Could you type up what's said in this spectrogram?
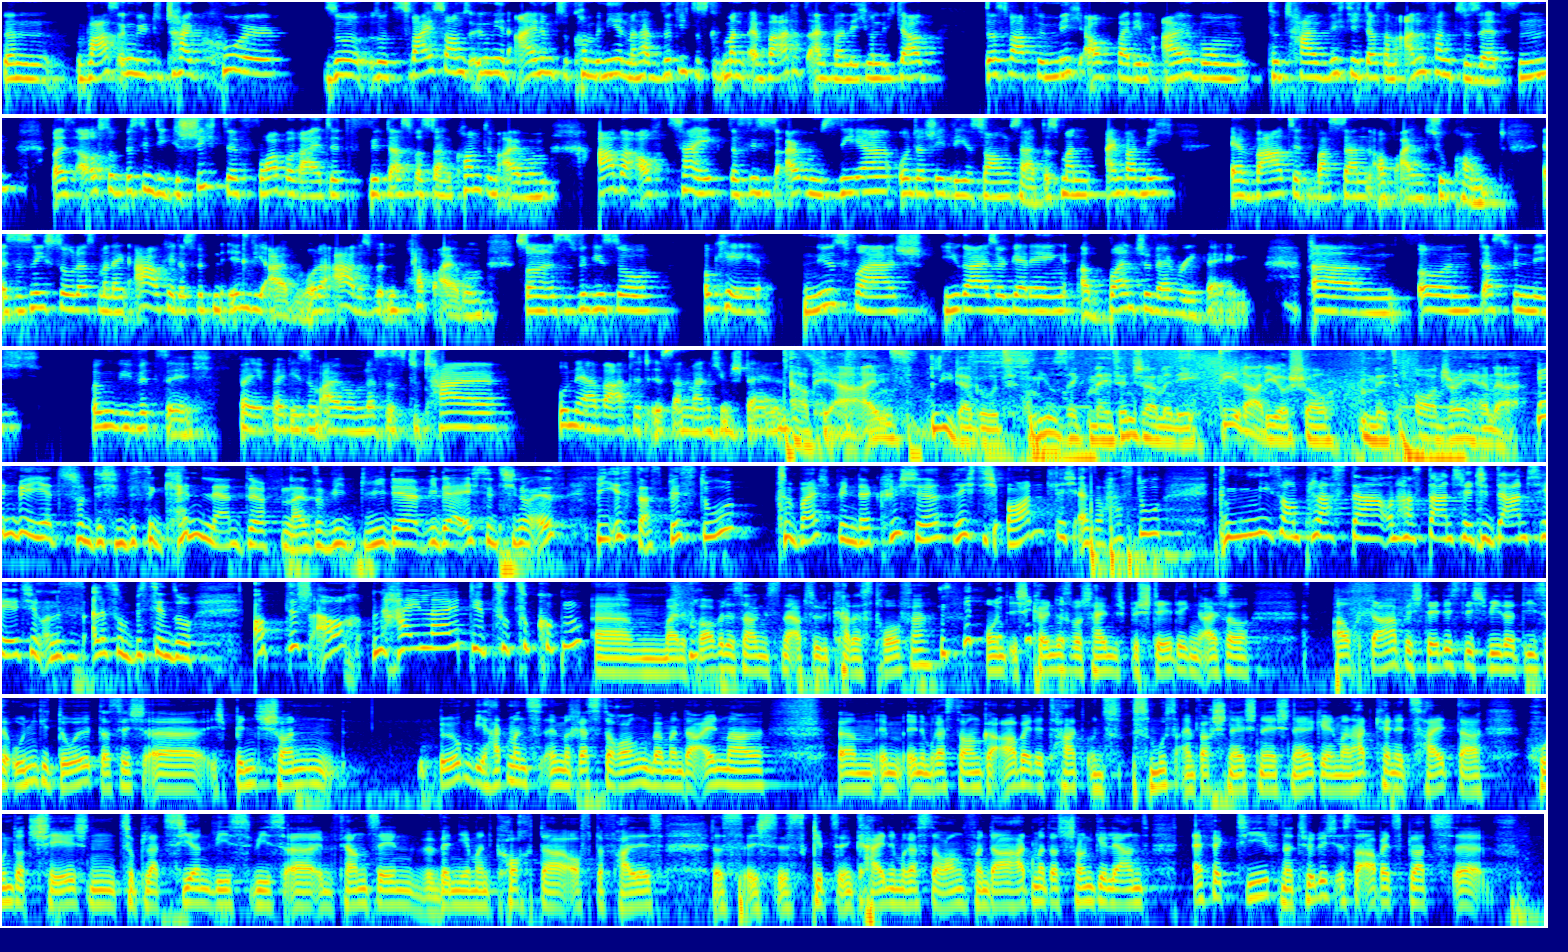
dann war es irgendwie total cool, so, so zwei Songs irgendwie in einem zu kombinieren. Man hat wirklich das, man erwartet es einfach nicht. Und ich glaube, das war für mich auch bei dem Album total wichtig, das am Anfang zu setzen, weil es auch so ein bisschen die Geschichte vorbereitet für das, was dann kommt im Album, aber auch zeigt, dass dieses Album sehr unterschiedliche Songs hat, dass man einfach nicht erwartet, was dann auf einen zukommt. Es ist nicht so, dass man denkt, ah, okay, das wird ein Indie-Album oder ah, das wird ein Pop-Album, sondern es ist wirklich so, okay, Newsflash, you guys are getting a bunch of everything. Ähm, und das finde ich irgendwie witzig bei, bei diesem Album, dass es total unerwartet ist an manchen Stellen. RPA 1 Liedergut Music Made in Germany. Die Radioshow mit Audrey Henner. Wenn wir jetzt schon dich ein bisschen kennenlernen dürfen, also wie, wie, der, wie der echte Tino ist, wie ist das? Bist du zum Beispiel in der Küche richtig ordentlich? Also hast du Mise en place da und hast da ein Schälchen, da ein Schälchen und es ist alles so ein bisschen so optisch auch ein Highlight, dir zuzugucken? Ähm, meine Frau würde sagen, es ist eine absolute Katastrophe und ich könnte es wahrscheinlich bestätigen. Also auch da bestätigt sich wieder diese Ungeduld, dass ich, äh, ich bin schon irgendwie hat man es im Restaurant, wenn man da einmal ähm, im, in einem Restaurant gearbeitet hat und es, muss einfach schnell, schnell, schnell gehen. Man hat keine Zeit, da 100 Schälchen zu platzieren, wie es äh, im Fernsehen, wenn jemand kocht, da oft der Fall ist. Das, das gibt es in keinem Restaurant. Von da hat man das schon gelernt. Effektiv, natürlich ist der Arbeitsplatz äh,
